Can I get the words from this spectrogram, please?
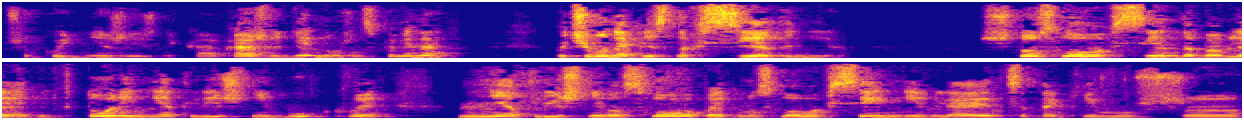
что такое дни жизни. Каждый день нужно вспоминать. Почему написано все дни? Что слово все добавляет? Ведь в Торе нет лишней буквы, нет лишнего слова, поэтому слово «все» не является таким уж э,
